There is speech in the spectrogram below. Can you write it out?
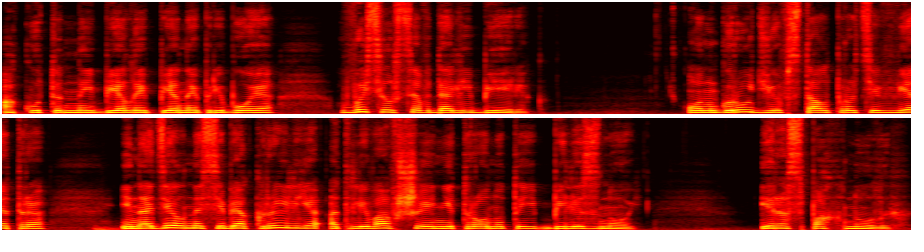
Окутанный белой пеной прибоя высился вдали берег. Он грудью встал против ветра и надел на себя крылья, отливавшие нетронутой белизной, и распахнул их,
